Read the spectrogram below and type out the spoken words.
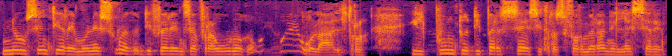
non sentiremo nessuna differenza fra uno o l'altro. Il punto di per sé si trasformerà nell'essere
